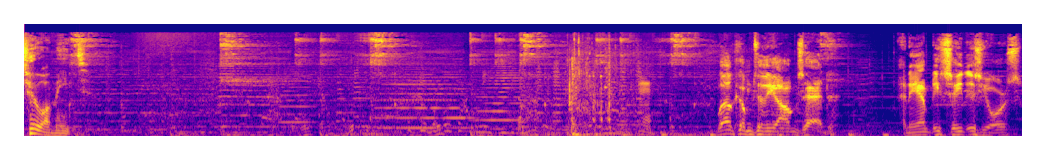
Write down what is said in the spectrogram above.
You too, Amit. Welcome to the Og's Head. Any empty seat is yours.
